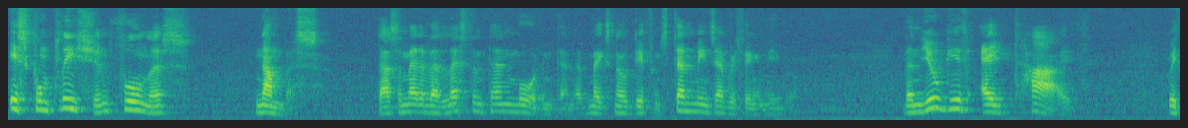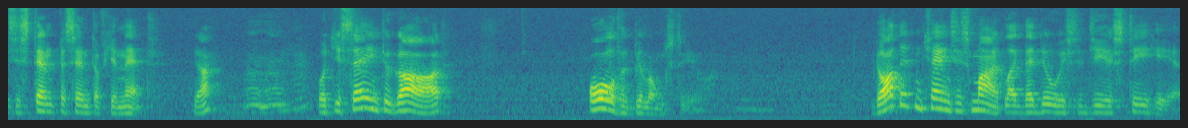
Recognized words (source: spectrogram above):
is completion, fullness, numbers. Doesn't matter whether less than ten, more than ten. That makes no difference. Ten means everything in Hebrew. Then you give a tithe, which is ten percent of your net. Yeah. Mm-hmm. What you're saying to God, all of it belongs to you. God didn't change his mind like they do with the GST here,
